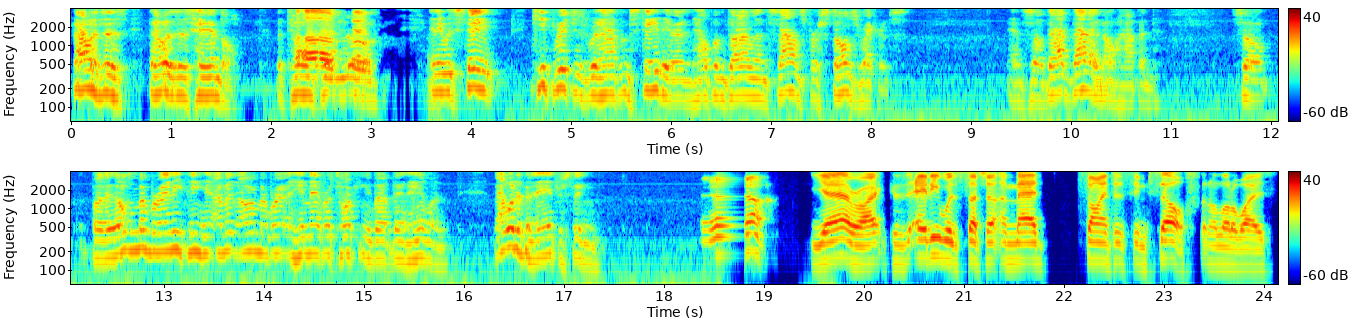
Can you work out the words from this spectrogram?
That was, that was his that was his handle, the Tone Oh, Chaperone. man. And he would stay. Keith Richards would have him stay there and help him dial in sounds for Stones records. And so that that I know happened. So, but I don't remember anything. I don't, I don't remember him ever talking about Van Halen. That would have been an interesting yeah. Yeah, right. Because Eddie was such a, a mad scientist himself in a lot of ways.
